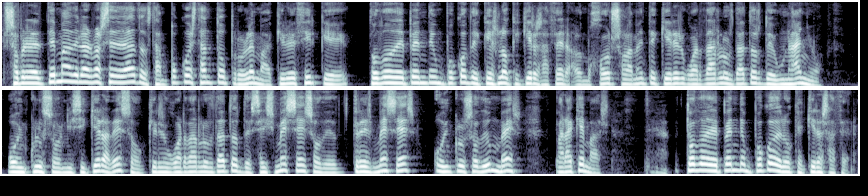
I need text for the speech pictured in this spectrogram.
sobre el tema de las bases de datos tampoco es tanto problema. Quiero decir que todo depende un poco de qué es lo que quieres hacer. A lo mejor solamente quieres guardar los datos de un año o incluso ni siquiera de eso. Quieres guardar los datos de seis meses o de tres meses o incluso de un mes. ¿Para qué más? Todo depende un poco de lo que quieras hacer.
